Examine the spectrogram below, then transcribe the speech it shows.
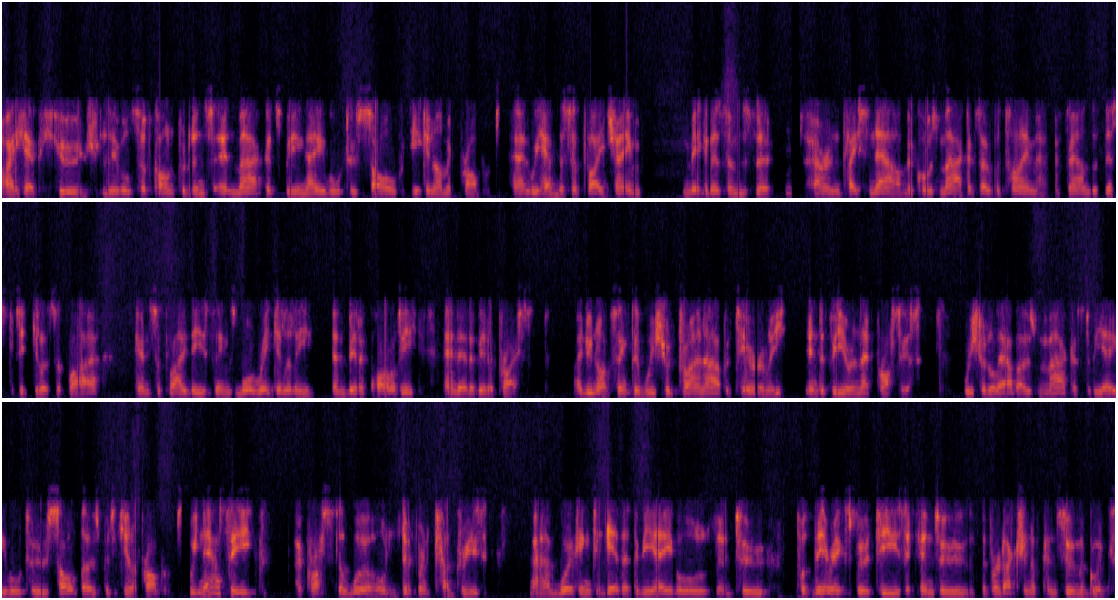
I have huge levels of confidence in markets being able to solve economic problems. And we have the supply chain mechanisms that are in place now because markets over time have found that this particular supplier can supply these things more regularly and better quality and at a better price. I do not think that we should try and arbitrarily interfere in that process. We should allow those markets to be able to solve those particular problems. We now see across the world different countries uh, working together to be able to put their expertise into the production of consumer goods.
